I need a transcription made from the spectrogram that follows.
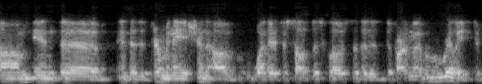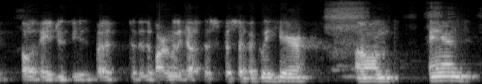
um, in the in the determination of whether to self-disclose to the department, of really to both agencies, but to the Department of Justice specifically here. Um, and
